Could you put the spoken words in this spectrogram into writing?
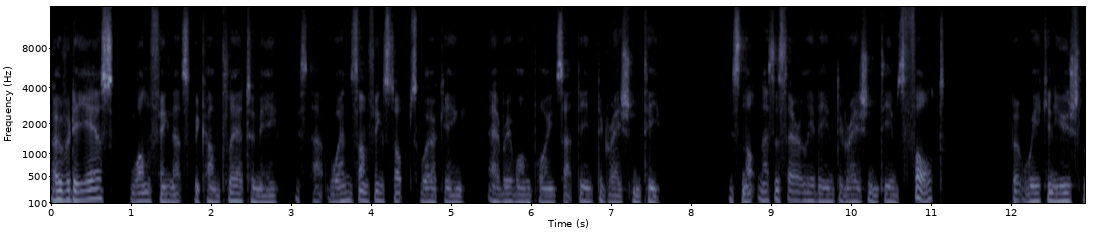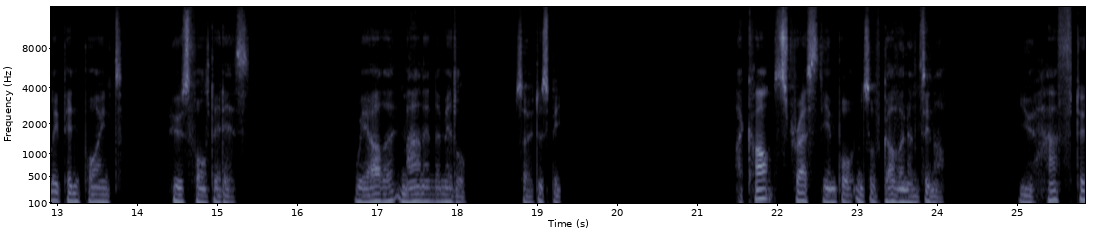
Over the years, one thing that's become clear to me is that when something stops working, everyone points at the integration team. It's not necessarily the integration team's fault, but we can usually pinpoint whose fault it is. We are the man in the middle, so to speak. I can't stress the importance of governance enough you have to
